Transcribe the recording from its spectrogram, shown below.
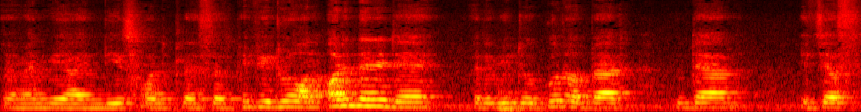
when we are in these holy places. If we do on ordinary day, whether we do good or bad, then it's just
